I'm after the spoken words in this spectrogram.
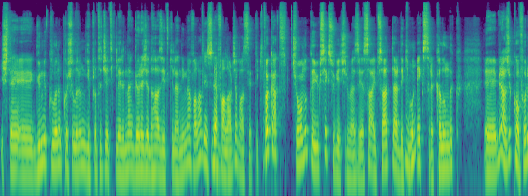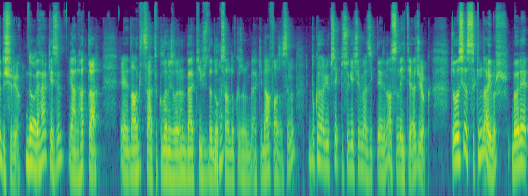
işte e, günlük kullanım koşullarının yıpratıcı etkilerinden görece daha az etkilendiğinden falan Kesinlikle. defalarca bahsettik. Fakat çoğunlukla yüksek su geçirmezliğe sahip saatlerdeki Hı bu ekstra kalınlık e, birazcık konforu düşürüyor. Doğru. Ve herkesin yani hatta e, dalgıç saati kullanıcılarının belki %99'unun belki daha fazlasının bu kadar yüksek bir su geçirmezlik değerine aslında ihtiyacı yok. Dolayısıyla Skin Diver böyle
